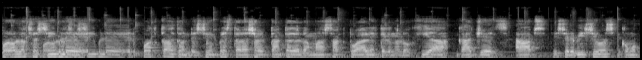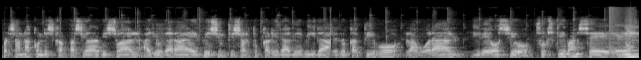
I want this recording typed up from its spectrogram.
Foro Accesible, el podcast donde siempre estarás al tanto de lo más actual en tecnología, gadgets, apps y servicios. Como persona con discapacidad visual, ayudará a eficientizar tu calidad de vida, educativo, laboral y de ocio. Suscríbanse en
